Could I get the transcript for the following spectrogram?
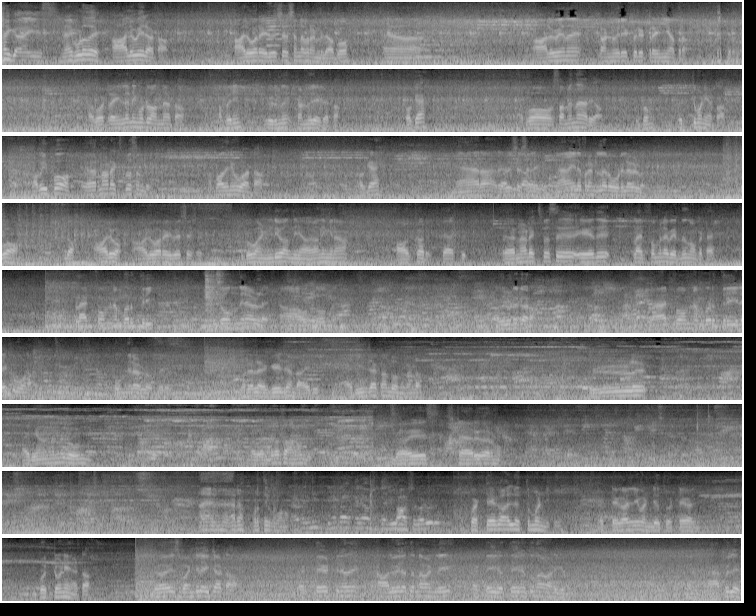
Hi guys ഞാൻ ഇപ്പോൾ ഉള്ളത് ആലുവയിലാട്ടാ. ആലുവ റെയിൽവേ സ്റ്റേഷന്റെ ഫ്രണ്ടിൽ അപ്പോൾ ആലുവയിൽ നിന്ന് കണ്ണൂരേക്ക് ഒരു ട്രെയിൻ യാത്ര. അപ്പോൾ ട്രെയിനിൽ തന്നെ ഇങ്ങോട്ട് കേട്ടോ അപ്പോൾ ഇനി ഇവിടുന്ന് കണ്ണൂരേക്ക് കേട്ടോ ഓക്കെ അപ്പോൾ സമയം എന്നാ അറിയാം? ഇപ്പം എട്ട് മണി കേട്ടോ അപ്പോൾ ഇപ്പോൾ ഏറനാട് എക്സ്പ്രസ് ഉണ്ട്. അപ്പോൾ അതിന് പോവാട്ടാ. ഓക്കെ നേരെ റെയിൽവേ സ്റ്റേഷനിലേക്ക് ഞാൻ അതിന്റെ ഫ്രണ്ടിലെ റോഡിലാണ് ഉള്ളത്. ഓ ഇതാ ആലുവ ആലുവ റെയിൽവേ സ്റ്റേഷൻ ഇപ്പോൾ വണ്ടി വന്നിന് അതാണിങ്ങനെ ആൾക്കാർ തിരക്ക്. ഏറനാട് എക്സ്പ്രസ് ഏത് പ്ലാറ്റ്ഫോമിലാണ് വരുന്നത് നോക്കട്ടെ. പ്ലാറ്റ്ഫോം നമ്പർ ത്രീ ഇത് ഒന്നിനാണ് ഉള്ളത് ആ ഒന്ന് ഒന്ന്. അതിലൂടെ കയറാം പ്ലാറ്റ്ഫോം നമ്പർ ത്രീയിലേക്ക് പോകണം അപ്പോൾ ഉള്ളത് ഒന്നിൽ ഇവിടെ ലഗേജ് ഉണ്ട്. അരി അരിയും ചാക്കാൻ തോന്നുന്നു കണ്ടോ? ഫുള്ള് ഹരിയാണെന്ന് തോന്നുന്നു. വേറെ സാധനമുണ്ട്. ഗൈസ് സ്റ്റയർ കയറണം. അപ്പുറത്തേക്ക് പോകണം എട്ടേകാലിൽ എത്തും വണ്ടി എട്ടേകാലിന് വണ്ടി എത്തും എട്ടേകാലിന് ഇപ്പോൾ എട്ട് മണിയാണ് കേട്ടാ ഗേൾസ് വണ്ടി ലൈറ്റ് ആട്ടാ എട്ട് എട്ടിന് ആലുവയിലെത്തേണ്ട വണ്ടി എട്ട് ഇരുപത്തേഴിനെത്തുന്നാണ് കാണിക്കുന്നത്. ആപ്പിൽ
